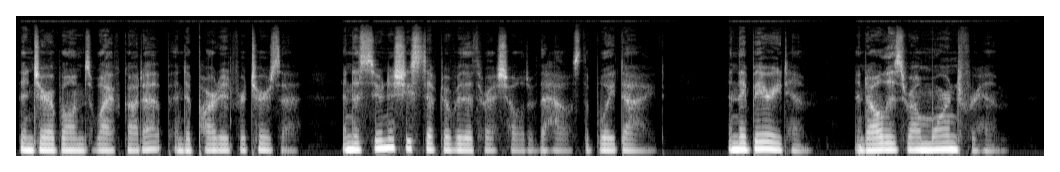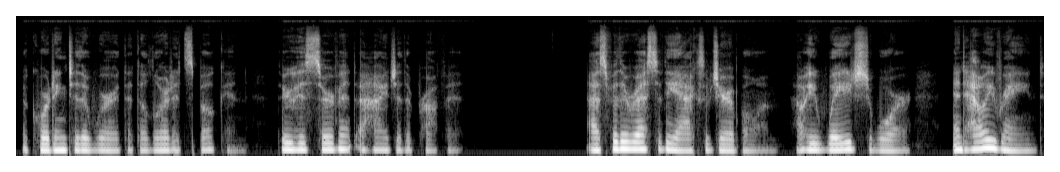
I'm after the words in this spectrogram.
Then Jeroboam's wife got up and departed for Tirzah, and as soon as she stepped over the threshold of the house, the boy died. And they buried him, and all Israel mourned for him, according to the word that the Lord had spoken through his servant Ahijah the prophet. As for the rest of the acts of Jeroboam, how he waged war, and how he reigned,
